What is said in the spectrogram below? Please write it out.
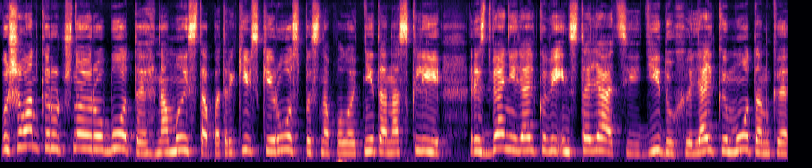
Вишиванки ручної роботи, намиста, петриківський розпис на полотні та на склі, різдвяні лялькові інсталяції, дідухи, ляльки-мотанки,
